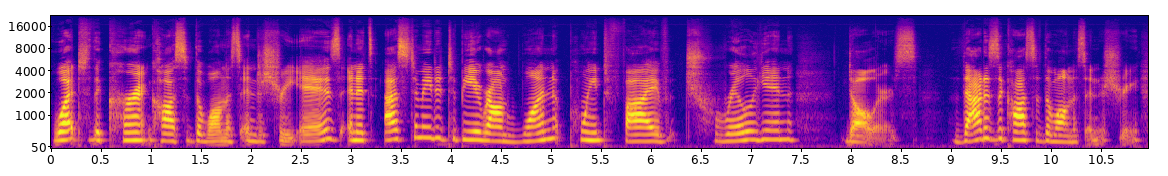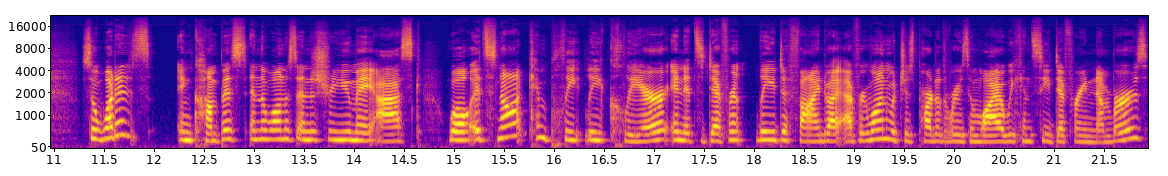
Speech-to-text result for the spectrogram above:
what the current cost of the wellness industry is, and it's estimated to be around 1.5 trillion dollars. That is the cost of the wellness industry. So what is encompassed in the wellness industry, you may ask? Well, it's not completely clear and it's differently defined by everyone, which is part of the reason why we can see differing numbers.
